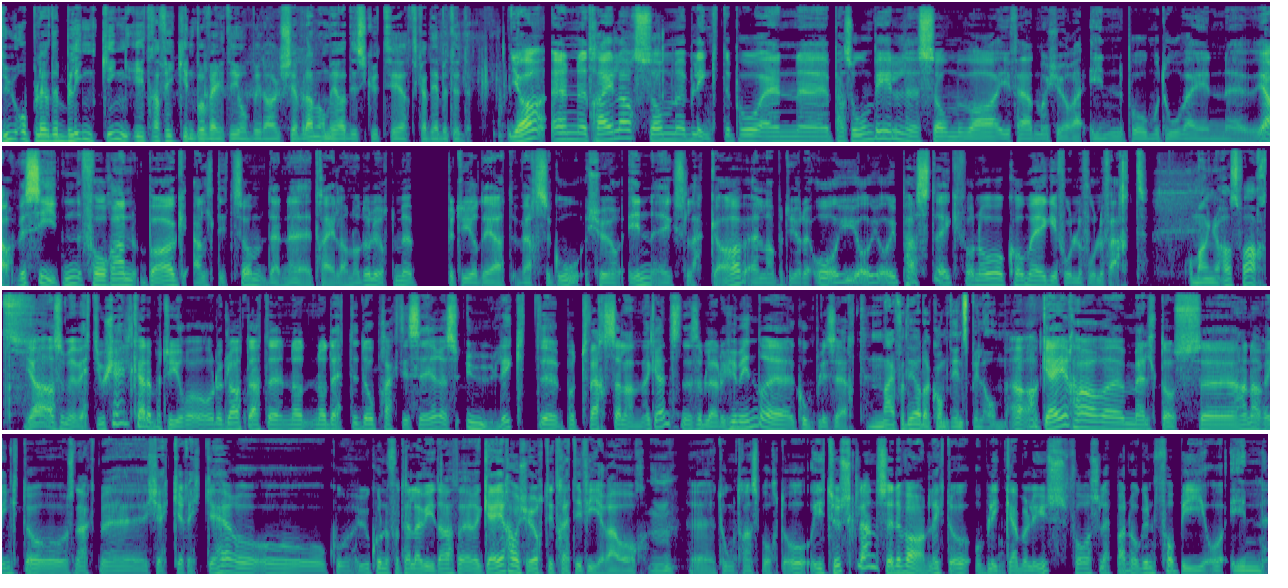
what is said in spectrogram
Du opplevde blinking i trafikken på vei til jobb i dag, Skjæveland, og vi har diskutert hva det betydde. Ja, en trailer som blinkte på en eh, personbil som var i ferd med å kjøre inn på motorveien, eh, ja, ved siden, foran, bak, alt ettersom denne traileren. Og da lurte vi, betyr det at vær så god, kjør inn, jeg slakker av, eller betyr det oi, oi, oi, pass deg, for nå kommer jeg i fulle, fulle fart. Og mange har svart. Ja, altså vi vet jo ikke helt hva det betyr, og det er klart at eh, når, når dette da praktiseres ulikt eh, på tvers av landegrensene, så blir det jo ikke mindre komplisert. Nei, for det har det kommet innspill om. Ja, Geir har eh, meldt oss. Han har ringt og snakket med kjekke Rikke her, og, og hun kunne fortelle videre at Geir har kjørt i 34 år, mm. tungtransport. Og i Tyskland så er det vanlig å, å blinke med lys for å slippe noen forbi og inn.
